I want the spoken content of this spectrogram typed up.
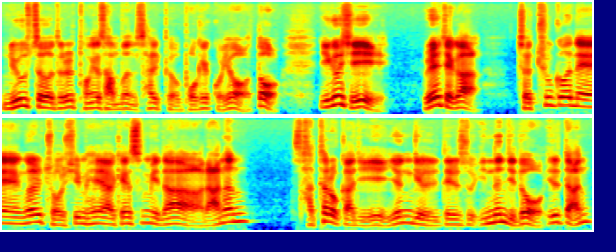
뉴스들을 통해서 한번 살펴보겠고요. 또 이것이 왜 제가 저축은행을 조심해야겠습니다. 라는 사태로까지 연결될 수 있는지도 일단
